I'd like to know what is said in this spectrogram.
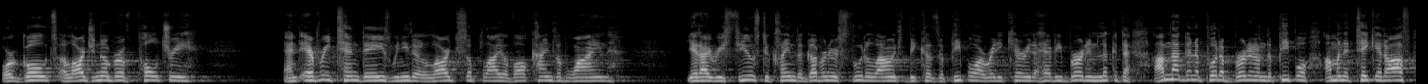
or goats, a large number of poultry and every 10 days, we needed a large supply of all kinds of wine. Yet I refused to claim the governor's food allowance because the people already carried a heavy burden. Look at that. I'm not going to put a burden on the people. I'm going to take it off.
